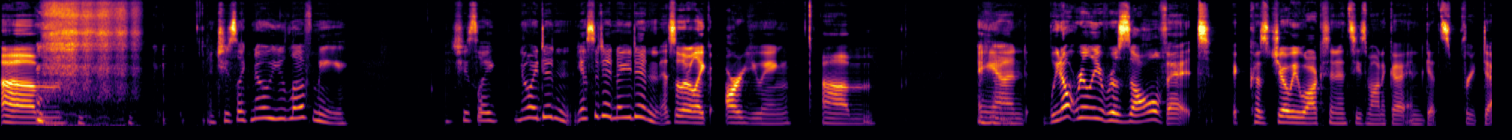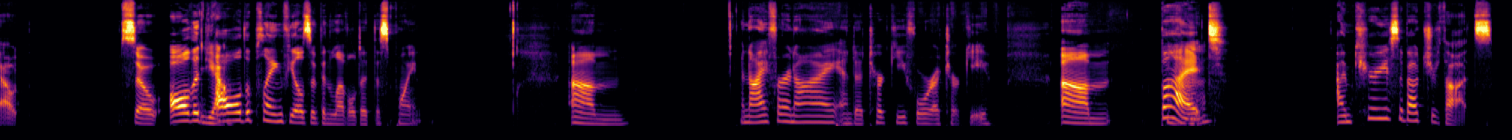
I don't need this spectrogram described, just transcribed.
Um, and she's like, "No, you love me." And she's like, "No, I didn't. Yes, I did. No, you didn't." And so they're like arguing. Um, and we don't really resolve it because Joey walks in and sees Monica and gets freaked out. So all the Yeah. all the playing fields have been leveled at this point. Um, an eye for an eye and a turkey for a turkey. Um, but I'm curious about your thoughts.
